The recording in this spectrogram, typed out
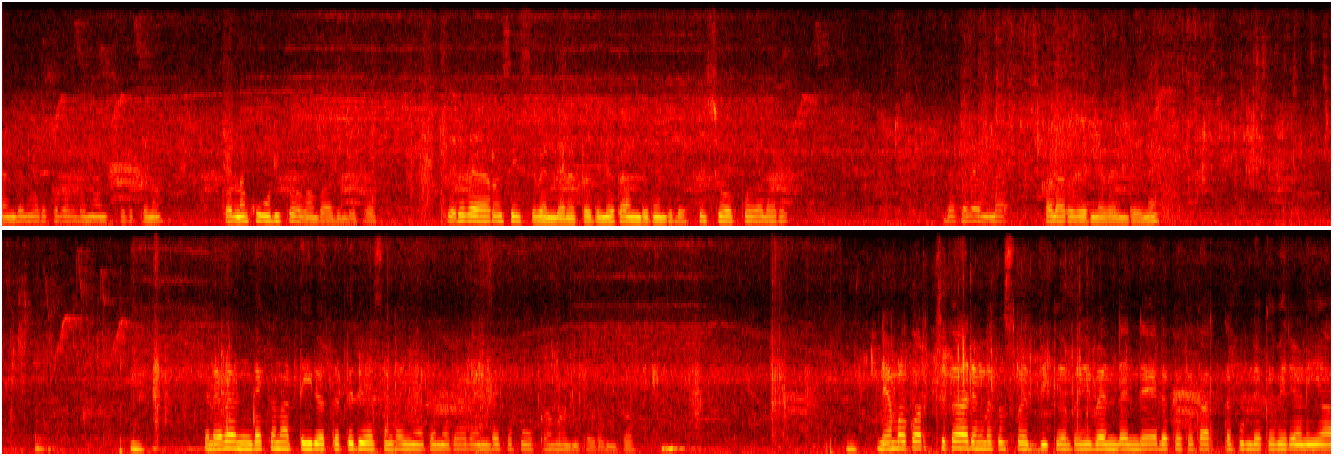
രണ്ട് നേരമൊക്കെ വെള്ളം നനച്ചു കൊടുക്കണം. വെള്ളം കൂടി പോകാൻ പാടില്ല കേട്ടോ ഇതൊരു വേറൊരു സൈസ് വെണ്ടയാണ് കേട്ടോ ഇതിന്റെ തണ്ടിനുണ്ടല്ലോ ഒരു ചുവപ്പ് കളറ്. ഇതൊക്കെ വെള്ള കളറ് വരുന്ന വെണ്ടയാണ്. പിന്നെ വെണ്ടയൊക്കെ നട്ട് ഇരുപത്തെട്ട് ദിവസം കഴിഞ്ഞാൽ തന്നെ വെണ്ടയൊക്കെ പൂക്കാൻ വേണ്ടി തുടങ്ങും കേട്ടോ പിന്നെ നമ്മൾ കുറച്ച് കാര്യങ്ങളൊക്കെ ശ്രദ്ധിക്കുക. ഇപ്പം ഈ വെണ്ടന്റെ ഇലക്കൊക്കെ കറുത്ത പുള്ളിയൊക്കെ വരികയാണെങ്കിൽ ആ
